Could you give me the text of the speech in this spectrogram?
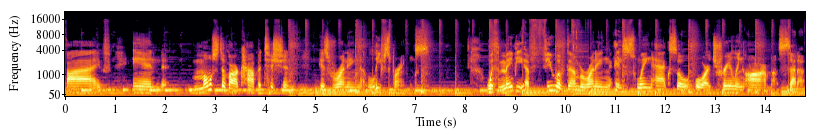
5. And most of our competition is running leaf springs, with maybe a few of them running a swing axle or trailing arm setup.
